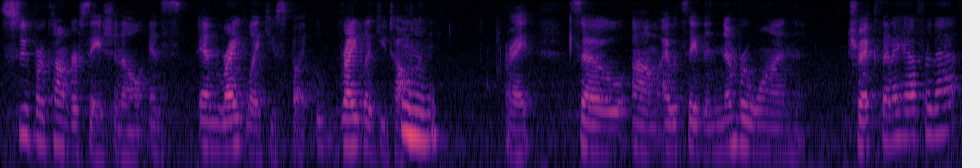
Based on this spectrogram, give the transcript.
super conversational and and write like you spi- write like you talk, right? So um, I would say the number one trick that I have for that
